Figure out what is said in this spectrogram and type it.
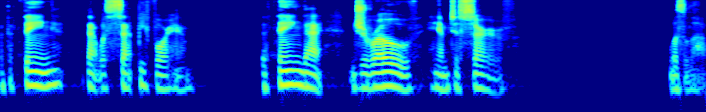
But the thing that was set before him, the thing that drove him to serve, was love.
